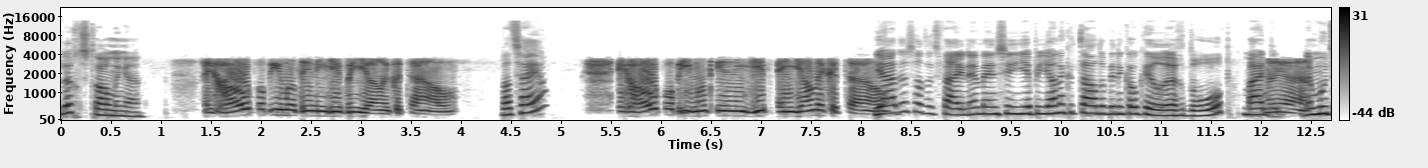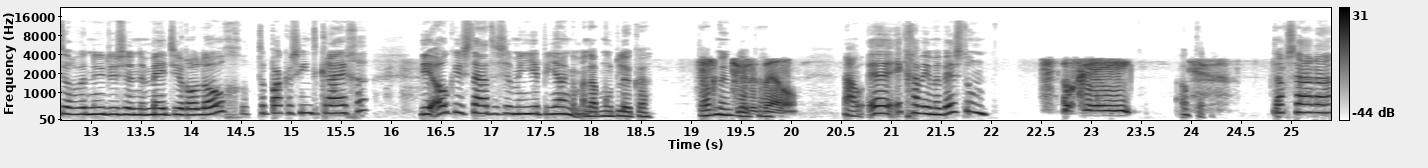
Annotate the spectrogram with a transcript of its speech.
luchtstromingen. ik hoop op iemand in een Jip en Janneke taal. Wat zei je? Ik hoop op iemand in een Jip en Janneke taal. Ja, dat is altijd fijn, hè? Mensen in Jip en Janneke taal, daar ben ik ook heel erg dol op. Maar Nou ja. dan moeten we nu dus een meteoroloog te pakken zien te krijgen... die ook in staat is om een Jip en Janneke... Maar dat moet lukken. Dat moet lukken. wel. Nou, eh, ik ga weer mijn best doen. Oké. Oké. Dag, Sarah.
